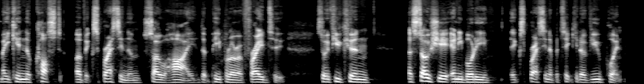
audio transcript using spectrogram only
making the cost of expressing them so high that people are afraid to. So if you can associate anybody expressing a particular viewpoint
